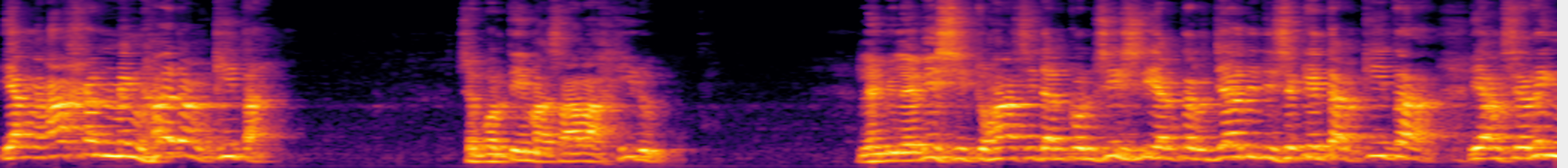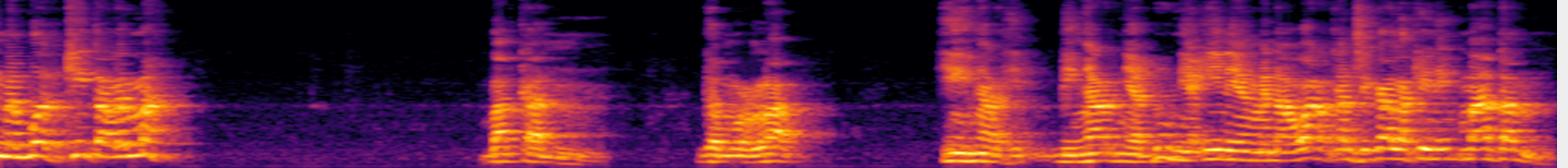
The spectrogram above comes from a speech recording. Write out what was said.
yang akan menghadang kita. Seperti masalah hidup, Lebih-lebih situasi dan kondisi yang terjadi di sekitar kita yang sering membuat kita lemah. Bahkan gemerlap hingar bingarnya dunia ini yang menawarkan segala kenikmatan,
